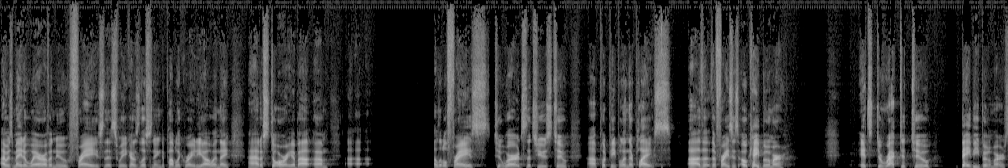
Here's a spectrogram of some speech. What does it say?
I was made aware of a new phrase this week. I was listening to public radio, and they had a story about um, a, a, little phrase, two words, that's used to uh, put people in their place. Uh, the, the phrase is, okay, boomer. It's directed to baby boomers,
